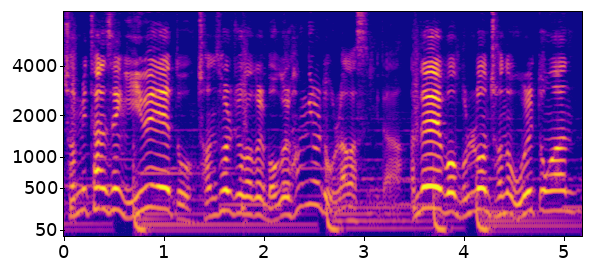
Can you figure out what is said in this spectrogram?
전미 탄생 이외에도 전설 조각을 먹을 확률도 올라갔습니다. 근데 뭐 물론 저는 5일 동안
